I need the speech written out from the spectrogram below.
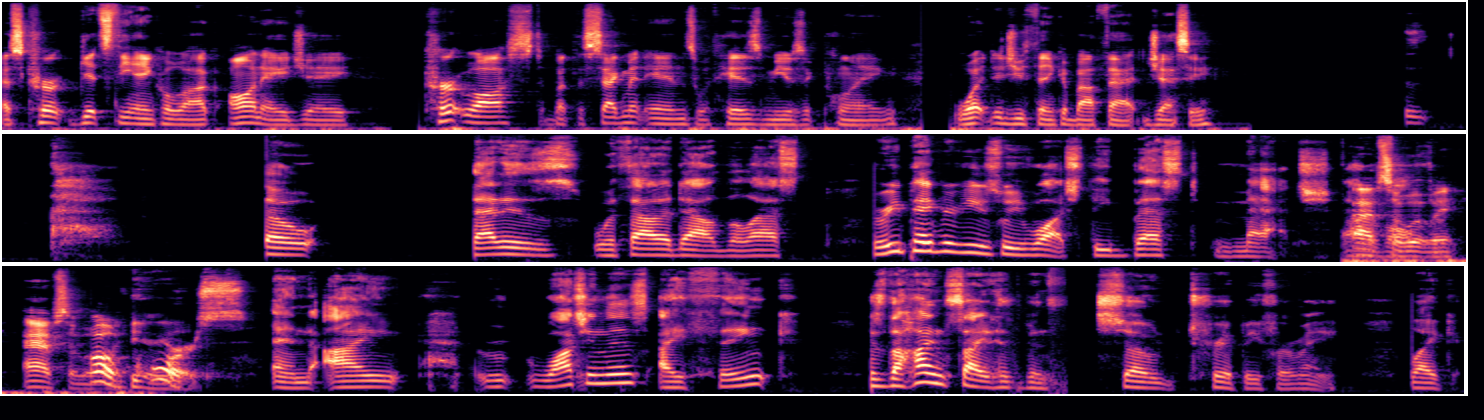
as Kurt gets the ankle lock on AJ. Kurt lost, but the segment ends with his music playing. What did you think about that, Jesse? So that is without a doubt the last three pay per views we've watched the best match. out of all Absolutely. Absolutely. Oh, of Period. course. And I, watching this, I think because the hindsight has been so trippy for me. Like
